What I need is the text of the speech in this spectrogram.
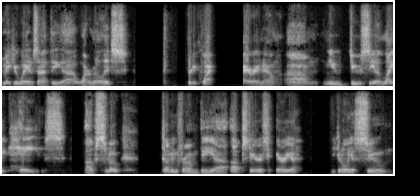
make your way inside the uh, watermill. It's pretty quiet right now. Um, you do see a light haze of smoke coming from the uh, upstairs area. You can only assume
